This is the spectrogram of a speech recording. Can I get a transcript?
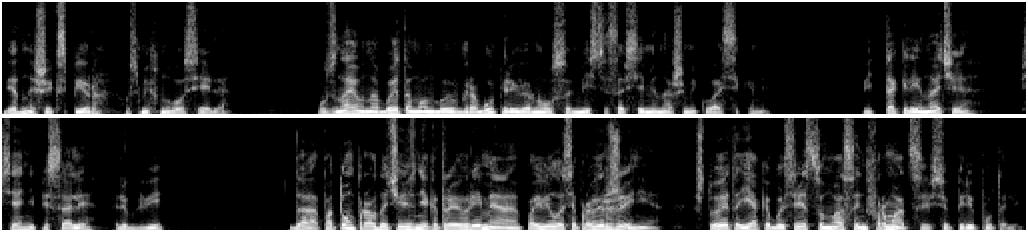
Бедный Шекспир, усмехнулась Эля. Узнай он об этом, он бы в гробу перевернулся вместе со всеми нашими классиками. Ведь так или иначе, все они писали о любви. Да, потом, правда, через некоторое время появилось опровержение, что это якобы средства массовой информации все перепутали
